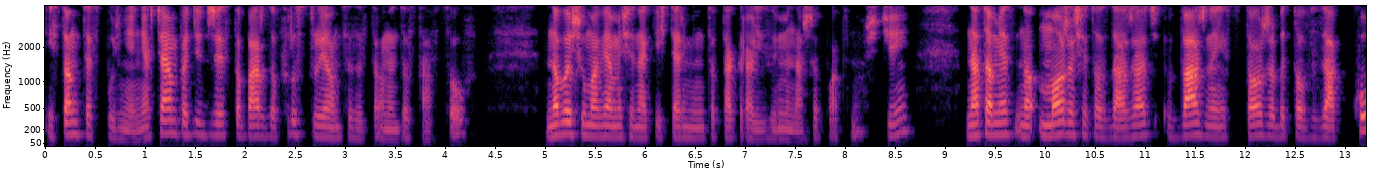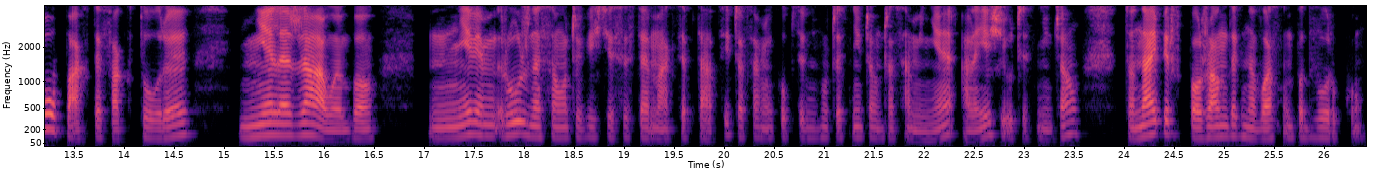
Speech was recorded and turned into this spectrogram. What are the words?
i stąd te spóźnienia. Chciałem powiedzieć, że jest to bardzo frustrujące ze strony dostawców, no bo jeśli umawiamy się na jakiś termin, to tak realizujemy nasze płatności. Natomiast no, może się to zdarzać. Ważne jest to, żeby to w zakupach te faktury nie leżały, bo nie wiem, różne są oczywiście systemy akceptacji. Czasami kupcy w nich uczestniczą, czasami nie, ale jeśli uczestniczą, to najpierw porządek na własnym podwórku.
